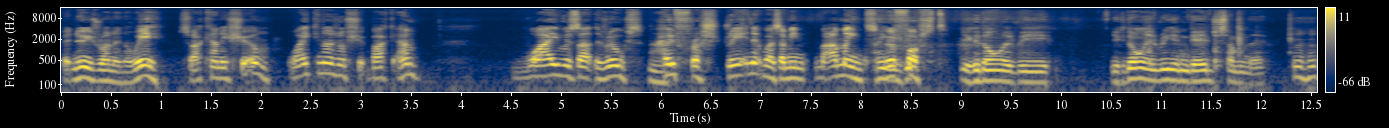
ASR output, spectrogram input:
but now he's running away, so I can't shoot him. Why can I not shoot back at him? Why was that the rules? How frustrating it was. I mean, I mind our you could- first. you could only re you could only re-engage somebody Mhm.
